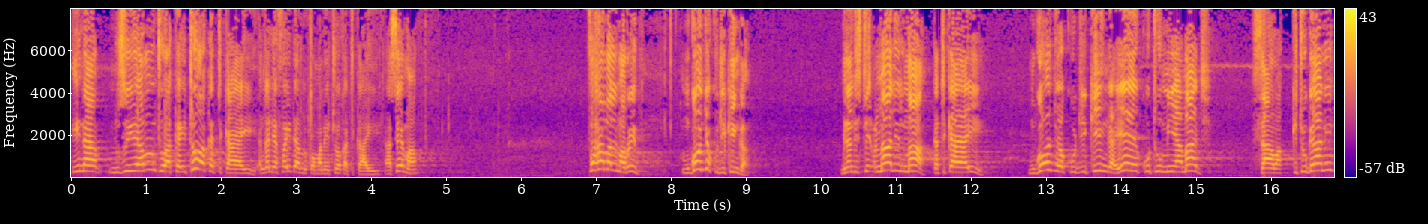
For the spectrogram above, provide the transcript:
inamzuia mtu akaitoa katika aya hii. Angalia faida ambayo kwamba anaitoa katika aya hii. Asema fahama almarid mgonjwa kujikinga. Min alistimali alma katika aya hii. Mgonjwa kujikinga yeye kutumia maji. Sawa. Kitu gani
